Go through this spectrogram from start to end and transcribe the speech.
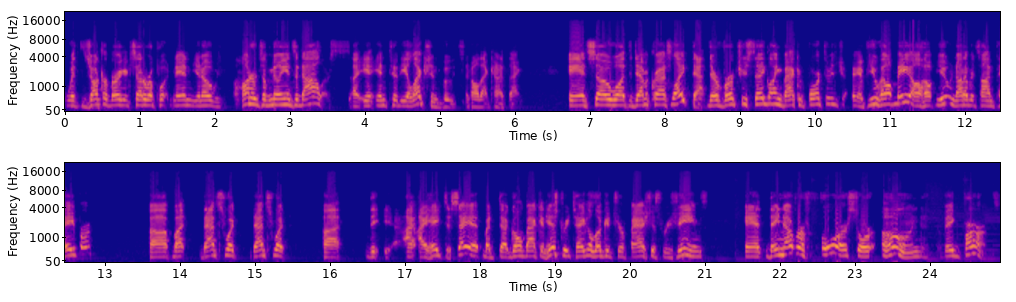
with Zuckerberg, et cetera, putting in, you know, hundreds of millions of dollars uh, in, into the election booths and all that kind of thing. And so uh, the Democrats like that. They're virtue signaling back and forth. If you help me, I'll help you. None of it's on paper, uh, but that's what that's what uh, the. I, I, hate to say it, but uh, going back in history, take a look at your fascist regimes, and they never forced or owned big firms.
